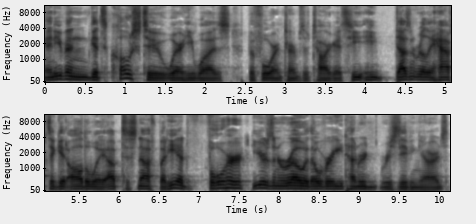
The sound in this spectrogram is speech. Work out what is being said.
and even gets close to where he was before in terms of targets, he he doesn't really have to get all the way up to snuff. But he had four years in a row with over 800 receiving yards.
